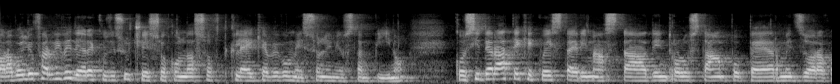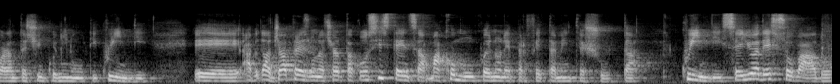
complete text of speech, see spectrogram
allora voglio farvi vedere cosa è successo con la soft clay che avevo messo nel mio stampino. Considerate che questa è rimasta dentro lo stampo per mezz'ora 45 minuti quindi eh, ha già preso una certa consistenza ma comunque non è perfettamente asciutta. Quindi se io adesso vado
